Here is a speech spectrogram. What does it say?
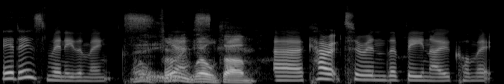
It is Minnie the Minx. Oh, very yes. well done. Uh, character in the Beano comic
